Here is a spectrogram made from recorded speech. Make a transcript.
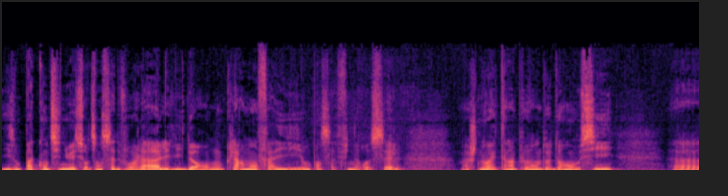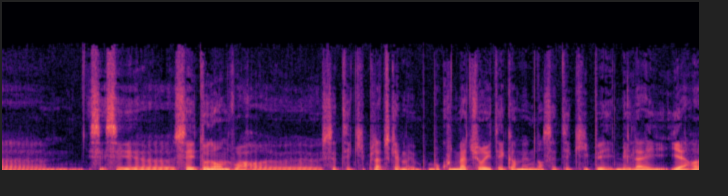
ils pas continué sur dans cette voie-là. Les leaders ont clairement failli. On pense à Finn Russell. Machno a été un peu en dedans aussi. Euh, c'est étonnant de voir cette équipe-là, parce qu'il y a beaucoup de maturité quand même dans cette équipe. Mais là, hier.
